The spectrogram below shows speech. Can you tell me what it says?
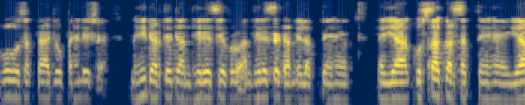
वो हो सकता है जो पहले नहीं डरते थे, अंधेरे से अंधेरे से डरने लगते हैं, या गुस्सा कर सकते हैं, या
